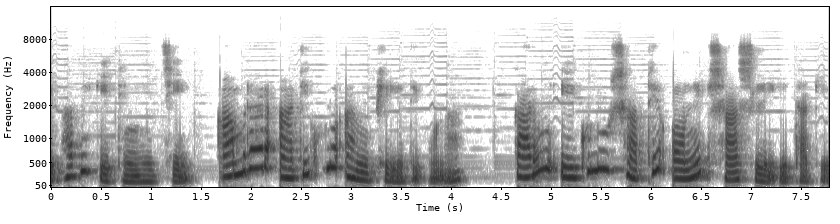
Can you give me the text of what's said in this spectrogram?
এভাবে কেটে নিয়েছি। আমরার আটিগুলো আমি ফেলে দেব না, কারণ এগুলোর সাথে অনেক শ্বাস লেগে থাকে।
